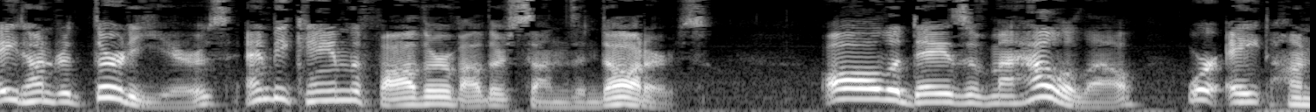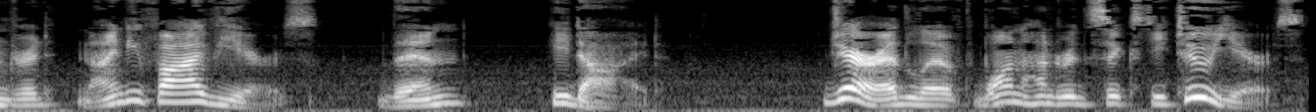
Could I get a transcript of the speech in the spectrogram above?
830 years, and became the father of other sons and daughters. All the days of Mahalalel were 895 years. Then he died. Jared lived 162 years,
